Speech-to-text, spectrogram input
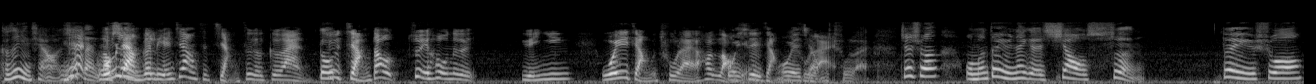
可是你想啊，你看我们两个连这样子讲这个个案，都讲到最后那个。原因我也讲不出来，然后老师也讲不出来。我也讲不出来。就是说，我们对于那个孝顺，对于说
